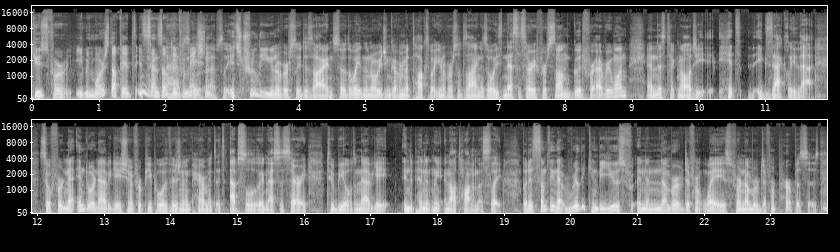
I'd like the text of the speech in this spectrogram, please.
use for even more stuff. It it hmm. sends out the information. Absolutely, absolutely. It's truly universally designed. So the way the Norwegian government talks about universal design is always necessary for some, good for everyone, and this technology hits exactly that. So for na- indoor navigation for people with vision impairments, it's absolutely necessary to be able to navigate independently and autonomously. But it's something that really can be used in a number of different ways for a number of different purposes. Mm.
